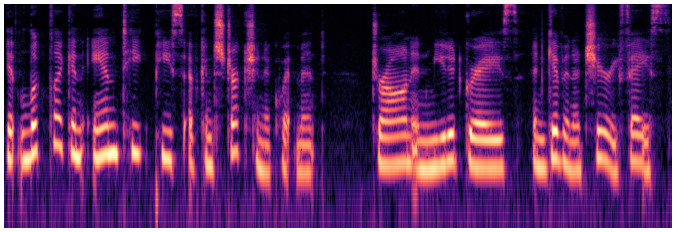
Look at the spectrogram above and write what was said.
It looked like an antique piece of construction equipment, drawn in muted grays and given a cheery face.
